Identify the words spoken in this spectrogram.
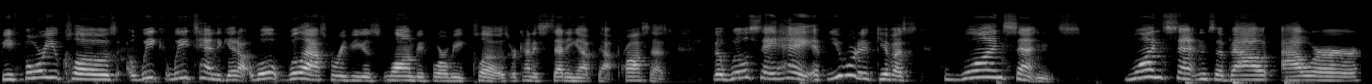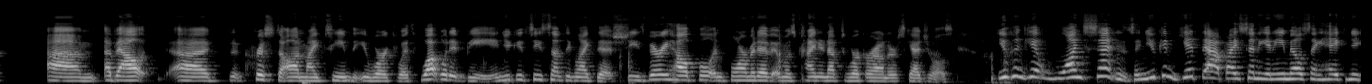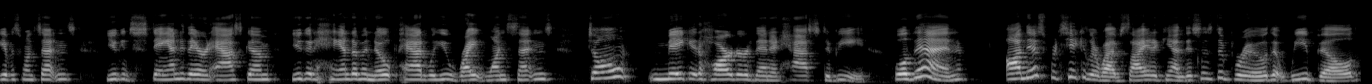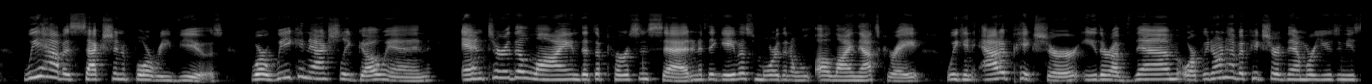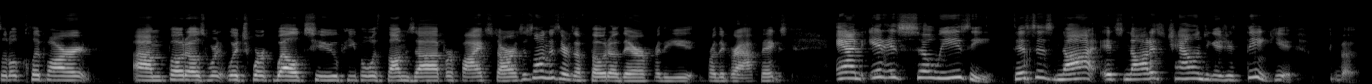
before you close, we we tend to get we'll we'll ask for reviews long before we close. We're kind of setting up that process. But we'll say, "Hey, if you were to give us one sentence, one sentence about our um, about uh, Krista on my team that you worked with, what would it be?" And you could see something like this. She's very helpful, informative, and was kind enough to work around our schedules. You can get one sentence, and you can get that by sending an email saying, Hey, can you give us one sentence? You can stand there and ask them. You can hand them a notepad. Will you write one sentence? Don't make it harder than it has to be. Well, then, on this particular website, again, this is the brew that we build. We have a section for reviews where we can actually go in, enter the line that the person said, and if they gave us more than a, a line, that's great we can add a picture either of them, or if we don't have a picture of them, we're using these little clip art um, photos which work well too. People with thumbs up or five stars, as long as there's a photo there for the for the graphics. And it is so easy. This is not. It's not as challenging as you think. You,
